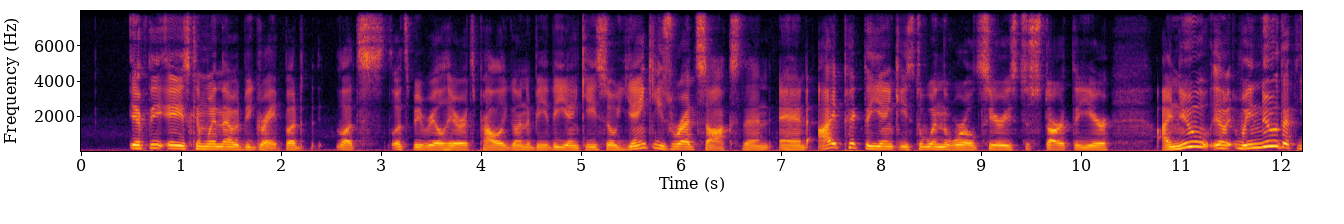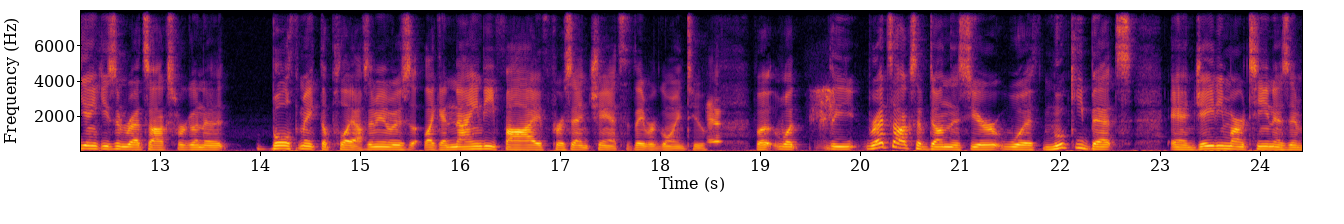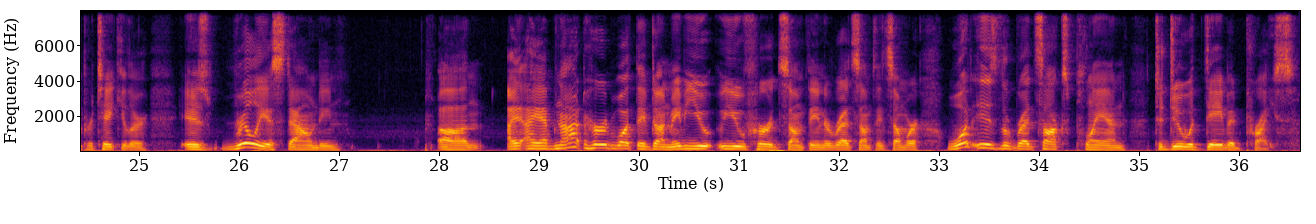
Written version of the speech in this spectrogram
if the A's can win, that would be great. But let's let's be real here. It's probably going to be the Yankees. So Yankees Red Sox then, and I picked the Yankees to win the World Series to start the year. I knew uh, we knew that the Yankees and Red Sox were going to both make the playoffs. I mean, it was like a 95% chance that they were going to. But what the Red Sox have done this year with Mookie Betts and JD Martinez in particular is really astounding. Um, I, I have not heard what they've done. Maybe you you've heard something or read something somewhere. What is the Red Sox plan to do with David Price?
